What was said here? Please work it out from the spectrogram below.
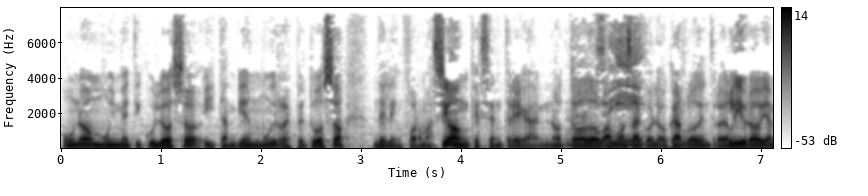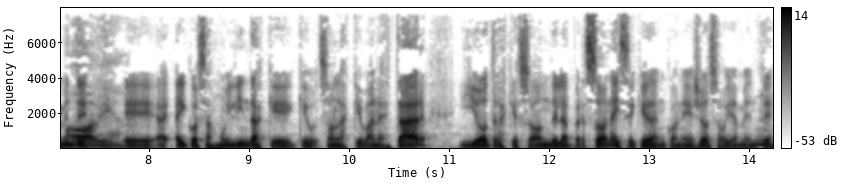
uno muy meticuloso y también muy respetuoso de la información que se entrega. No todo vamos a colocarlo dentro del libro, obviamente eh, hay, hay, cosas muy lindas que, que, son las que van a estar y otras que son de la persona y se quedan con ellos, obviamente.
